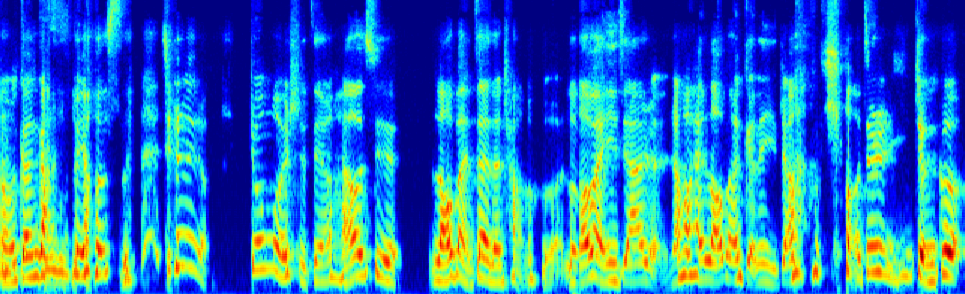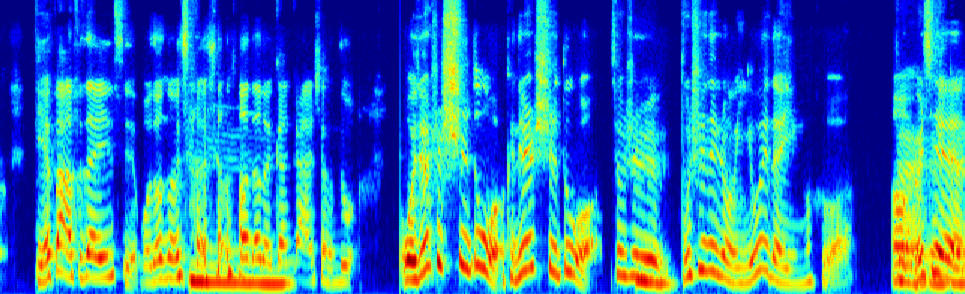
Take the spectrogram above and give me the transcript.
然后尴尬的要死，就是那种周末时间还要去老板在的场合，老板一家人，然后还老板给了你一张 票，就是一整个叠 buff 在一起，我都能想象到他的尴尬程度。我觉得是适度，肯定是适度，就是不是那种一味的迎合，嗯，而且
